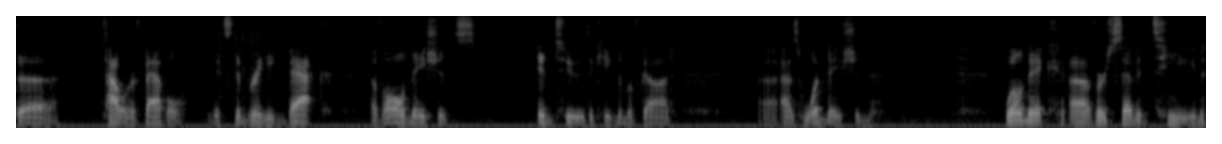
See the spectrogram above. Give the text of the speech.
the Tower of Babel. It's the bringing back of all nations into the kingdom of God uh, as one nation. Well, Nick, uh, verse 17,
